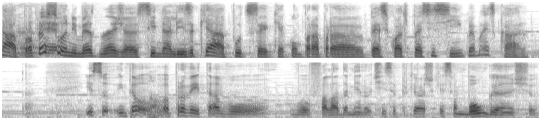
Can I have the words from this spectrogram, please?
Ah, a própria é. Sony mesmo, né, já sinaliza que, ah, putz, você quer comprar para PS4 PS5 é mais caro. Isso, então, Não. vou aproveitar, vou, vou falar da minha notícia, porque eu acho que esse é um bom gancho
